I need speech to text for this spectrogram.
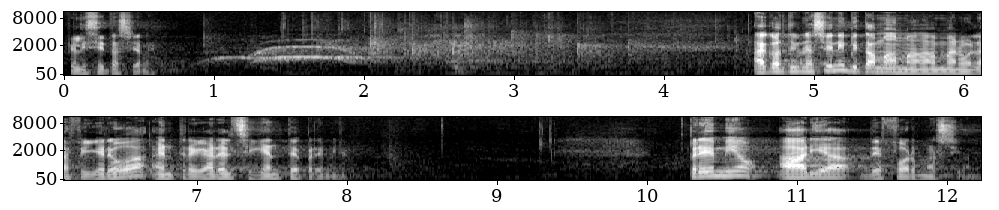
Felicitaciones. A continuación invitamos a Madame Manuela Figueroa a entregar el siguiente premio. Premio Área de Formación.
